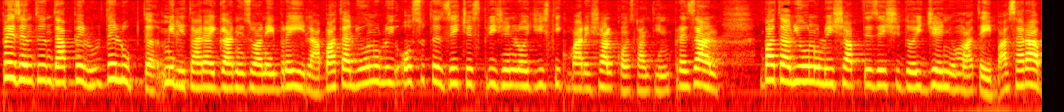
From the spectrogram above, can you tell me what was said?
prezentând apelul de luptă, militare ai garnizoanei Brăila, batalionului 110 sprijin logistic Mareșal Constantin Prezan, batalionului 72 Geniu Matei Basarab,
